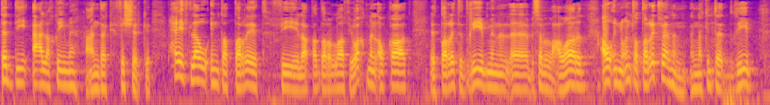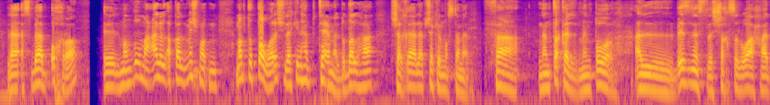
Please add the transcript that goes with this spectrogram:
تدي أعلى قيمة عندك في الشركة. بحيث لو أنت اضطريت في لا قدر الله في وقت من الأوقات اضطريت تغيب من آه، بسبب عوارض أو إنه أنت اضطريت فعلا إنك أنت تغيب لأسباب أخرى المنظومة على الأقل مش ما بتتطورش لكنها بتعمل بضلها شغالة بشكل مستمر. فننتقل من طور ال business للشخص الواحد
